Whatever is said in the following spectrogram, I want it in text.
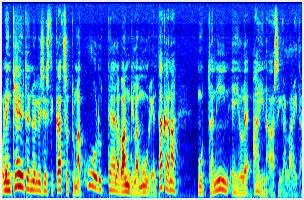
Olen käytännöllisesti katsottuna kuollut täällä vankilamuurien takana, mutta niin ei ole aina asianlaita.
